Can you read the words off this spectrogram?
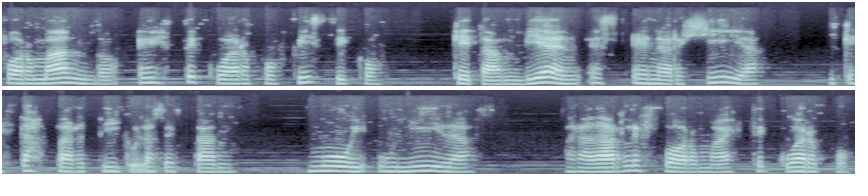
formando este cuerpo físico que también es energía y que estas partículas están muy unidas para darle forma a este cuerpo,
